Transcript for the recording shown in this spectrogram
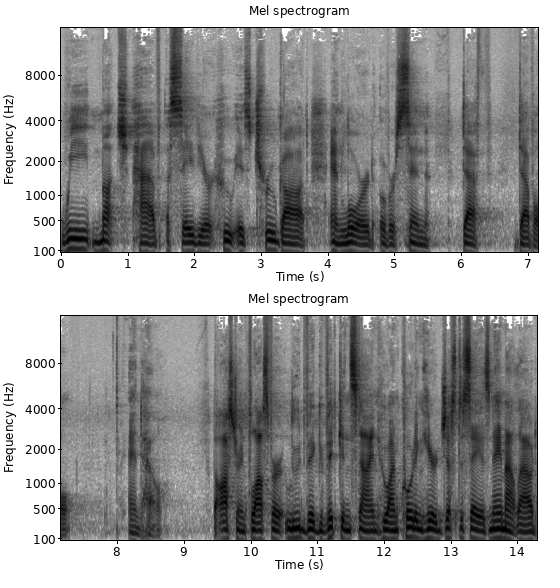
we much have a Savior who is true God and Lord over sin, death, devil, and hell. The Austrian philosopher Ludwig Wittgenstein, who I'm quoting here just to say his name out loud,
